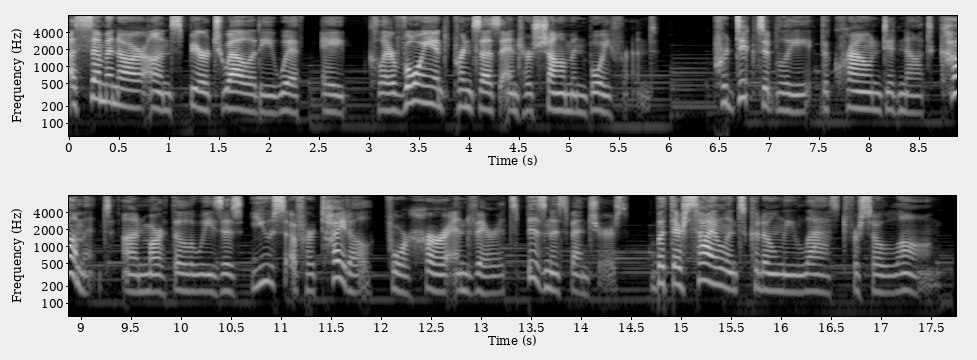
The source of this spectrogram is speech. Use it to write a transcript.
a seminar on spirituality with a clairvoyant princess and her shaman boyfriend. Predictably, the Crown did not comment on Martha Louise's use of her title for her and Verrett's business ventures, but their silence could only last for so long.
